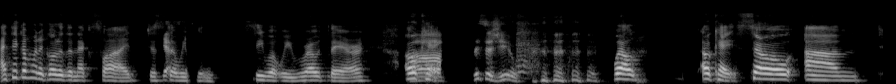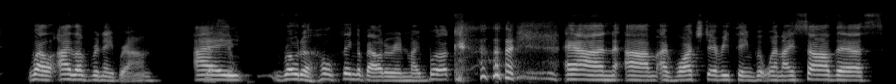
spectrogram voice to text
I think I'm going to go to the next slide just so we can see what we wrote there. Okay. Oh, This is you. Well, okay, so, um, well, I love Brene Brown. I wrote a whole thing about her in my book. And, um, I've watched everything, but when I saw this,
